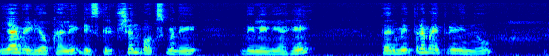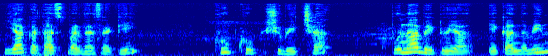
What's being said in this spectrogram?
या व्हिडिओखाली डिस्क्रिप्शन बॉक्समध्ये दिलेली आहे. तर मित्रमैत्रिणींनो या कथा स्पर्धासाठी खूप खूप शुभेच्छा. पुन्हा भेटूया एका नवीन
